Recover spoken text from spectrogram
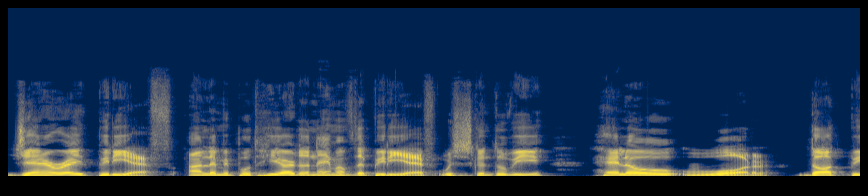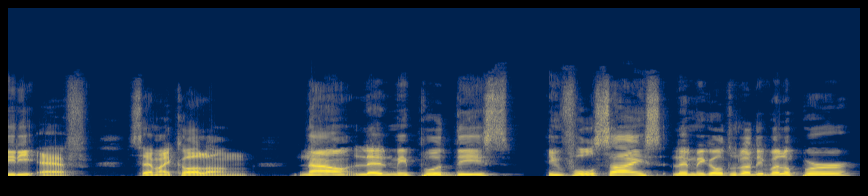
generate PDF. And let me put here the name of the PDF, which is going to be hello world.pdf semicolon. Now let me put this in full size. Let me go to the developer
